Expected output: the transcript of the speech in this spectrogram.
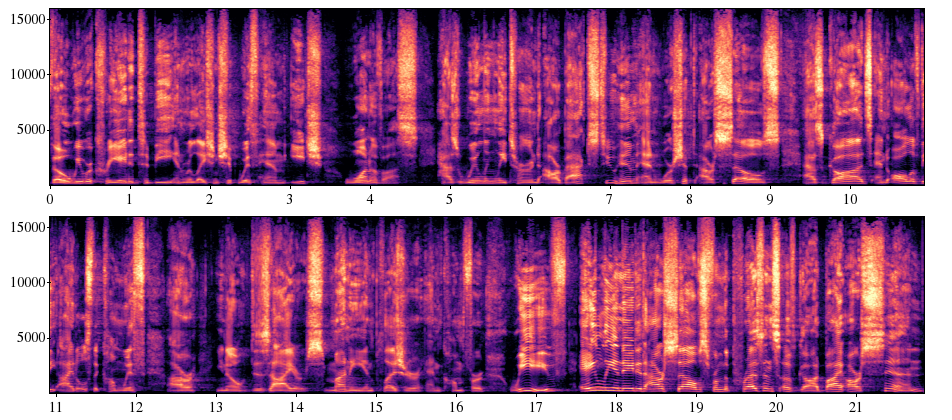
Though we were created to be in relationship with Him, each one of us has willingly turned our backs to him and worshiped ourselves as gods and all of the idols that come with our, you know, desires, money and pleasure and comfort. We've alienated ourselves from the presence of God by our sin,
